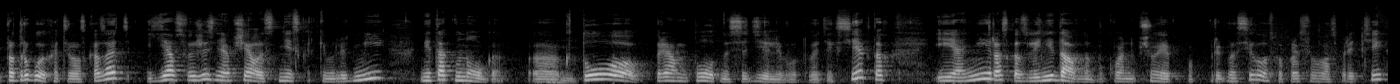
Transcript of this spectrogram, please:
про другое хотела сказать, я в своей жизни общалась с несколькими людьми, не так много, э, кто прям плотно сидели вот в этих сектах, и они рассказывали. Недавно буквально, почему я пригласила вас, попросила вас прийти,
